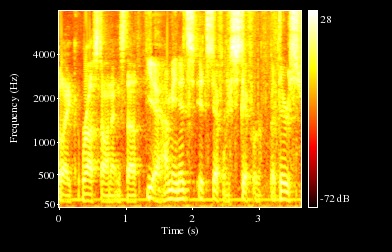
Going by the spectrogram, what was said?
like rust on it and stuff. Yeah, I mean it's it's definitely stiffer, but there's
